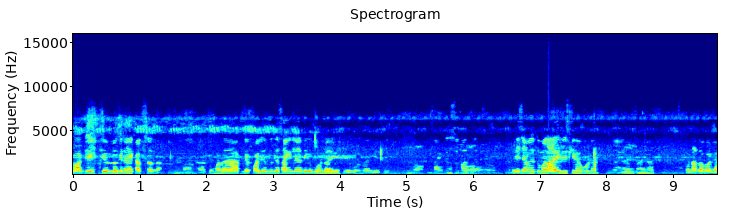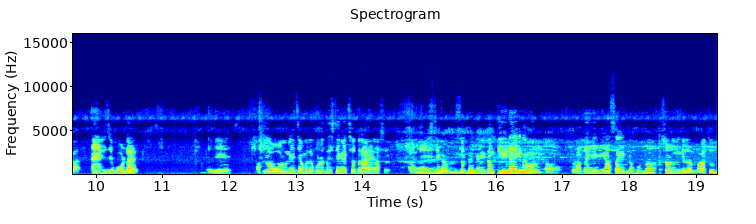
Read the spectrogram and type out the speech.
प्लॉट फिरलो की नाही कापसाचा? तुम्हाला आपल्या कॉलेजमध्ये सांगितलं होतं की बोंडाळी येते बोंडाळी येते सांगितलं सुरुवात याच्यामध्ये तुम्हाला आळी दिसली का कुठं? पण आता बघा हे जे बोंड आहे हे आपल्याला वरून याच्यामध्ये कुठं दिसते का? छत्र आहे असं. हा, दिसते का? दिसत नाही ना? एकदम क्लीन आहे की ना वरून? पण आता हे या साईडनं पूर्ण सडून गेलं आतून.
